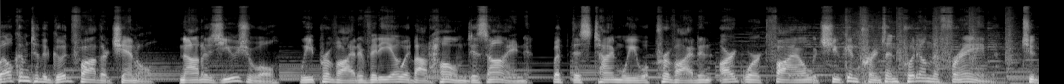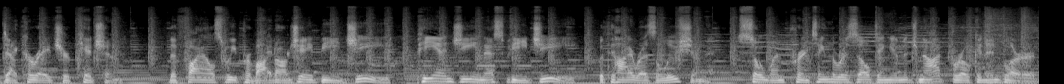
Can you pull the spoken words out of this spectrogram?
Welcome to the Good Father channel. Not as usual, we provide a video about home design, but this time we will provide an artwork file which you can print and put on the frame to decorate your kitchen. The files we provide are JPG, PNG and SVG with high resolution, so when printing the resulting image not broken and blurred.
